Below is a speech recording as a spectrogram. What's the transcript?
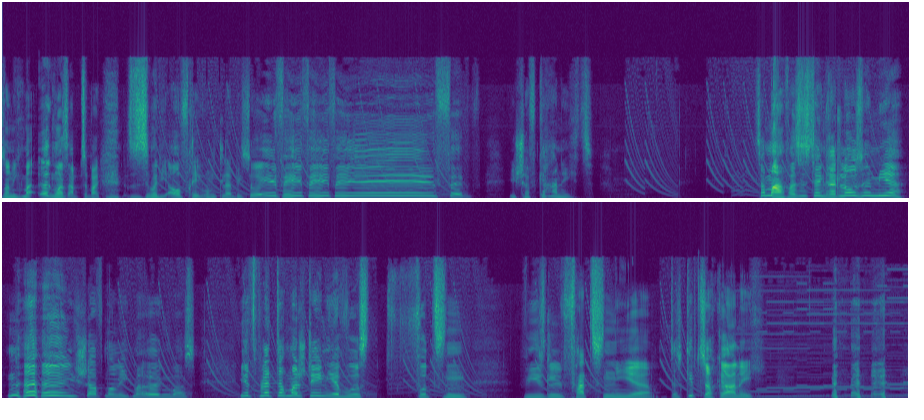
noch nicht mal irgendwas abzupacken. Das ist immer die Aufregung, glaube ich. So, Hilfe, Hilfe, Hilfe, Hilfe. Ich schaff gar nichts. Sag mal, was ist denn gerade los in mir? ich schaff noch nicht mal irgendwas. Jetzt bleibt doch mal stehen, ihr Wurstfutzen, Wieselfatzen hier. Das gibt's doch gar nicht.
